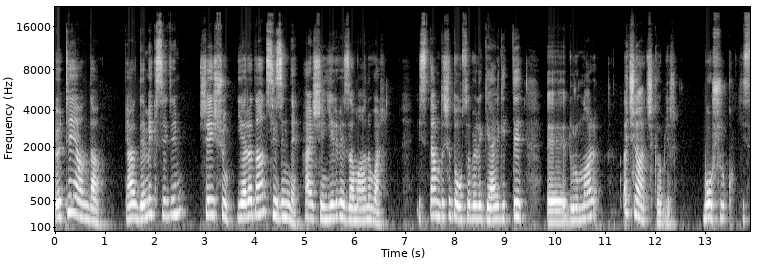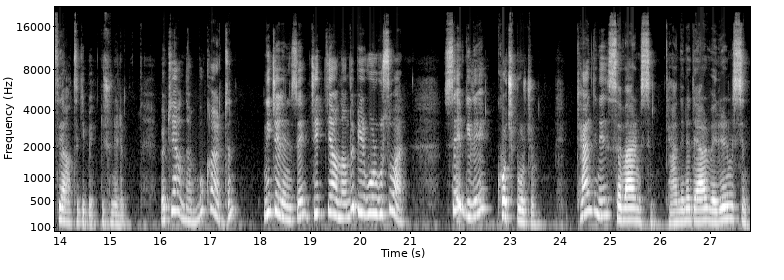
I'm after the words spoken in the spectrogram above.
Öte yandan yani demek istediğim şey şu. Yaradan sizinle. Her şeyin yeri ve zamanı var. İstem dışı da olsa böyle gel gitti e, durumlar açığa çıkabilir. Boşluk hissiyatı gibi düşünelim. Öte yandan bu kartın nicelerinize ciddi anlamda bir vurgusu var. Sevgili Koç burcu, kendini sever misin? Kendine değer verir misin?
